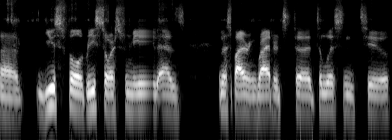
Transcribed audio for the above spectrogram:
uh, useful resource for me as an aspiring writer to to listen to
